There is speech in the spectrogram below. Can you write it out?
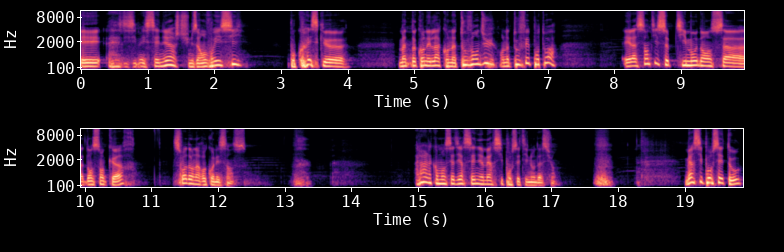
Et elle disait, mais Seigneur, tu nous as envoyés ici. Pourquoi est-ce que maintenant qu'on est là, qu'on a tout vendu, on a tout fait pour toi? Et elle a senti ce petit mot dans, sa, dans son cœur, soit dans la reconnaissance. Alors elle a commencé à dire, Seigneur, merci pour cette inondation. Merci pour cette eau.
